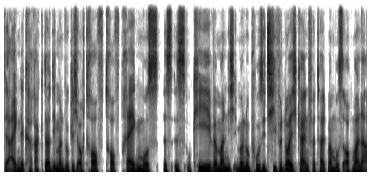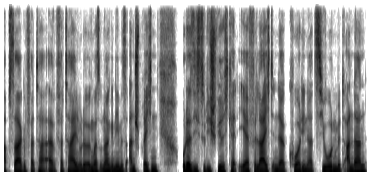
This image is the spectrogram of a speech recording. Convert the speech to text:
der eigene Charakter, den man wirklich auch drauf, drauf prägen muss. Es ist okay, wenn man nicht immer nur positive Neuigkeiten verteilt. Man muss auch mal eine Absage äh, verteilen oder irgendwas Unangenehmes ansprechen. Oder siehst du die Schwierigkeit eher vielleicht in der Koordination mit anderen?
